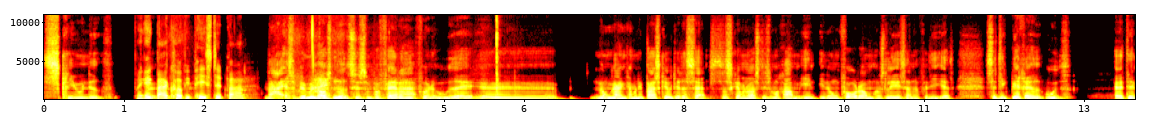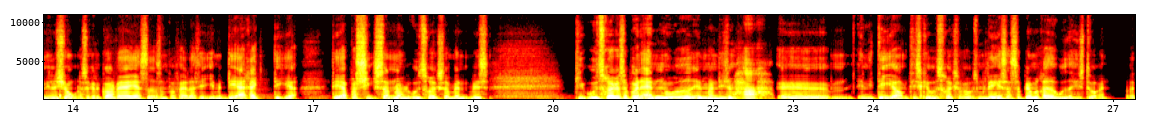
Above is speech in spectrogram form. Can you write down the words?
skrive ned. Man kan ikke bare copy-paste et barn. Nej, så bliver man også nødt til, som forfatter har fundet ud af, øh, nogle gange kan man ikke bare skrive det, der er sandt. Så skal man også ligesom ramme ind i nogle fordomme hos læserne, fordi at, så de ikke bliver revet ud af den illusion. Og så kan det godt være, at jeg sidder som forfatter og siger, jamen det er rigtigt det her. Det er præcis sådan, man vil udtrykke sig, men hvis de udtrykker sig på en anden måde, end man ligesom har øh, en idé om, de skal udtrykke sig på som læser, så bliver man revet ud af historien. Og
